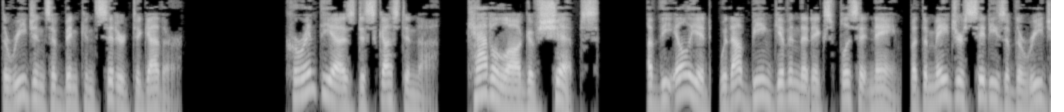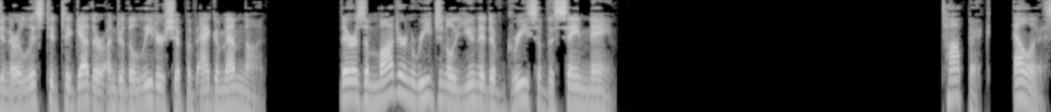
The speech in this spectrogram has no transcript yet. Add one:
the regions have been considered together. Corinthia is discussed in the «catalogue of ships» of the Iliad, without being given that explicit name, but the major cities of the region are listed together under the leadership of Agamemnon. There is a modern regional unit of Greece of the same name. Elis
